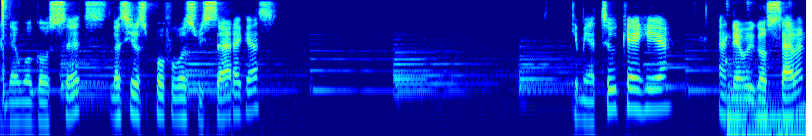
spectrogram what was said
And then we'll go sits. Let's just both of us reset, I guess. Give me a 2k here. And then we go 7.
